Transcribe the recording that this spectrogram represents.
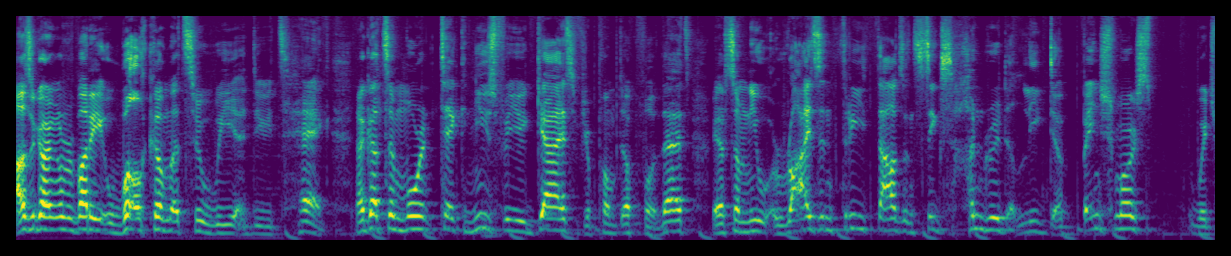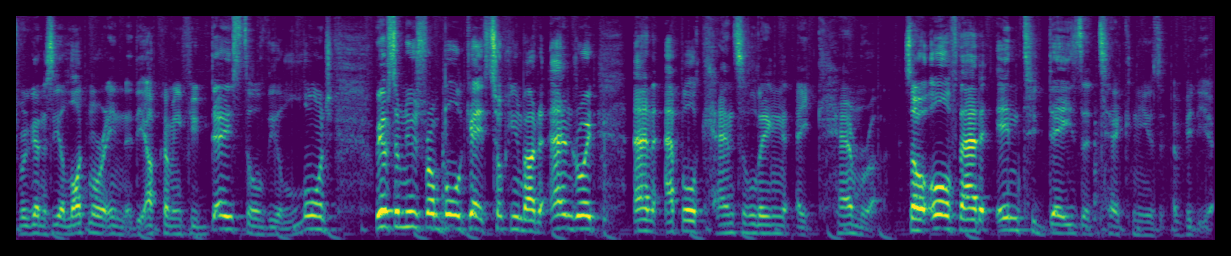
How's it going everybody? Welcome to We Do Tech. I got some more tech news for you guys if you're pumped up for that. We have some new Ryzen 3600 leaked benchmarks which we're going to see a lot more in the upcoming few days till the launch. We have some news from Bill Gates talking about Android and Apple cancelling a camera. So all of that in today's tech news video.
